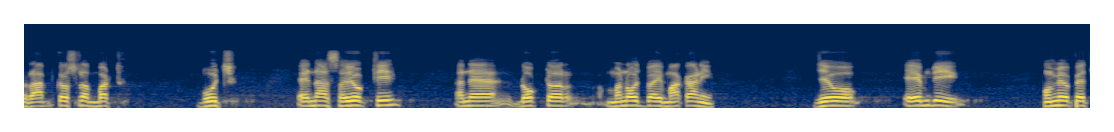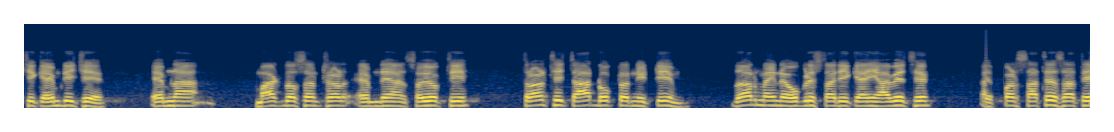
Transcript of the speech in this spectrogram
રામકૃષ્ણ મઠ ભુજ એના સહયોગથી અને ડૉક્ટર મનોજભાઈ માકાણી, જેઓ એમડી, હોમિયોપેથિક એમડી છે, એમના માર્ગદર્શન હેઠળ એમને સહયોગથી ત્રણથી ચાર ડૉક્ટરની ટીમ દર મહિને ઓગણીસ તારીખે અહીં આવે છે. પણ સાથે સાથે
